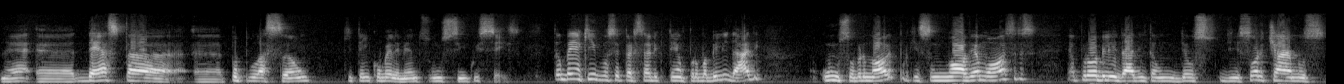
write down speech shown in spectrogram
né, é, desta é, população que tem como elementos 1, 5 e 6. Também aqui você percebe que tem a probabilidade, 1 sobre 9, porque são 9 amostras, a probabilidade então de, de sortearmos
